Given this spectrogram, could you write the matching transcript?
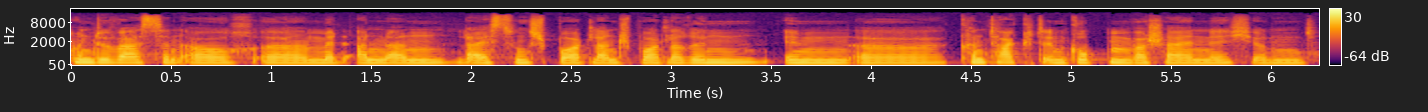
Und du warst dann auch äh, mit anderen Leistungssportlern, Sportlerinnen in äh, Kontakt, in Gruppen wahrscheinlich und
